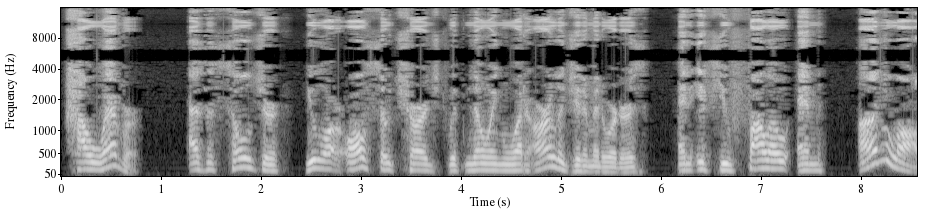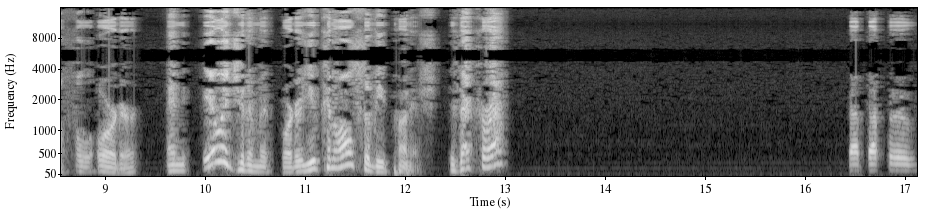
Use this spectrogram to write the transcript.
However, as a soldier, you are also charged with knowing what are legitimate orders, and if you follow an unlawful order, an illegitimate order, you can also be punished. Is that correct? That, that's a,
